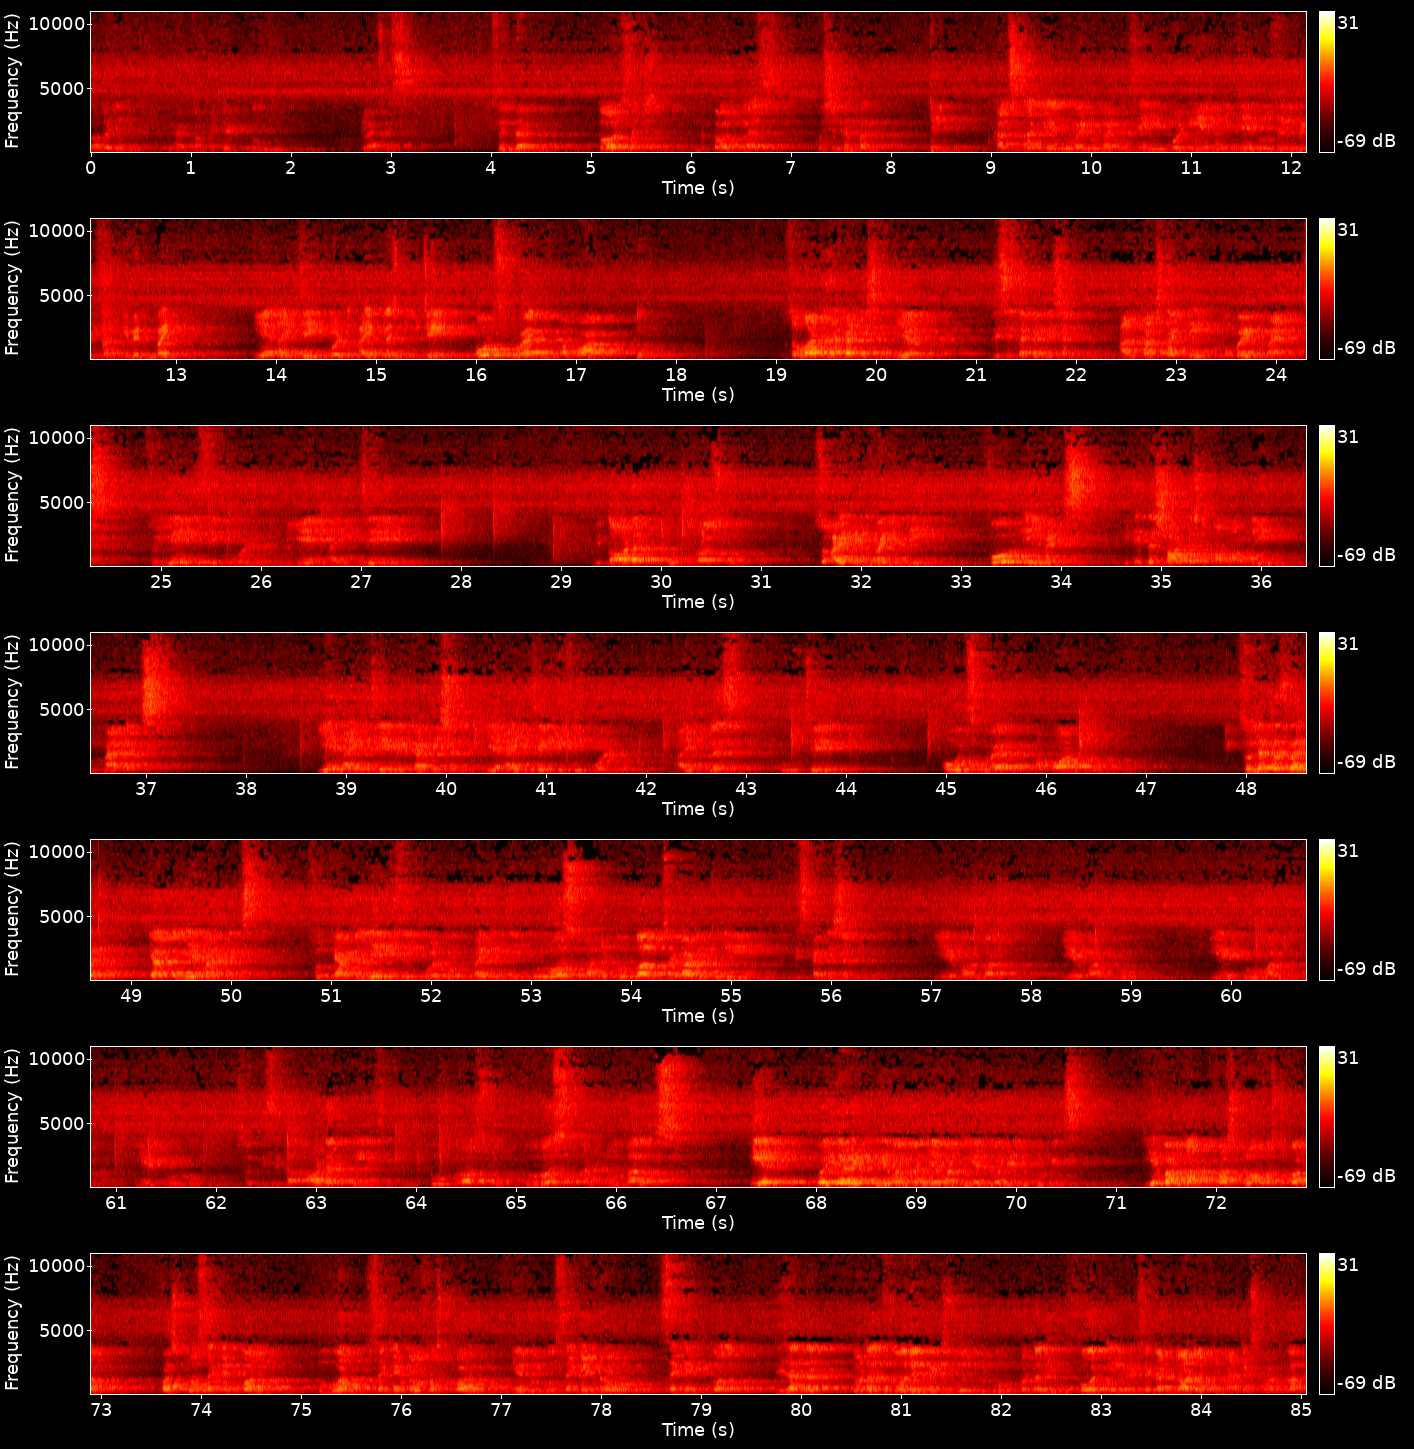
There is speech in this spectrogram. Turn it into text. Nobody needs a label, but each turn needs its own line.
So already we have completed two classes. So in the third section, in the third class, question number 3. Construct a 2 by 2 matrix A equal to Aij whose elements are given by Aij equal to i plus 2j whole square upon 2. So what is the condition here? This is the condition and construct the 2 by 2 matrix. So A is equal to Aij with order 2 cross 2. So identifying the four elements, it is the shortest form of the matrix. Aij with condition Aij is equal to i plus 2j whole square upon 2. So let us write capital A matrix. So capital A is equal to writing the two rows and the two columns according to the this condition. A11, A12, A21, A22. So this is the order is 2 cross 2, 2 rows and 2 columns. Here, why you are writing A11, A12, A21, A22 means A11 first row, first column, first row, second column, 21 second row, first column, A22 second row, second column. These are the total 4 elements, 2 into 2, totally 4 elements second order of the matrix formula.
